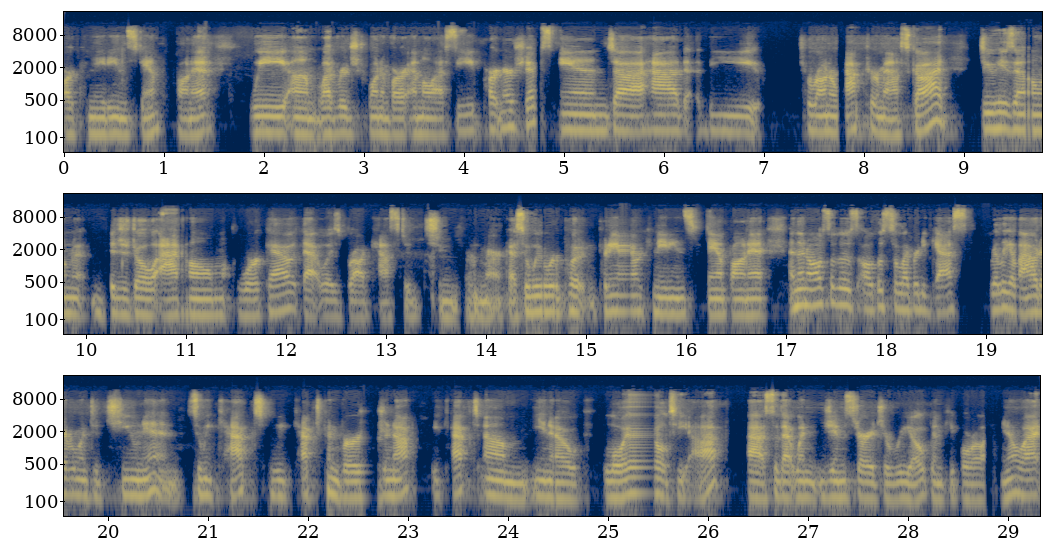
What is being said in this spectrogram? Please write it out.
our Canadian stamp on it we um, leveraged one of our MLSE partnerships and uh, had the Toronto Raptor mascot do his own digital at home workout that was broadcasted to America. So we were put, putting our Canadian stamp on it. And then also those all those celebrity guests really allowed everyone to tune in. So we kept we kept conversion up. We kept um, you know loyalty up. Uh, so that when gyms started to reopen, people were like, you know what?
